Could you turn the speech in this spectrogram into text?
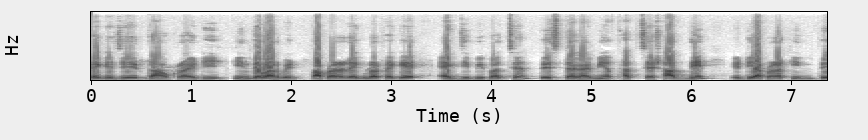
প্যাকেজের গ্রাহকরা এটি কিনতে পারবেন। আপনারা রেগুলার প্যাকে এক জিবি পাচ্ছেন তেইশ টাকায়। মেয়াদ থাকছে সাত দিন। এটি আপনারা কিনতে,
